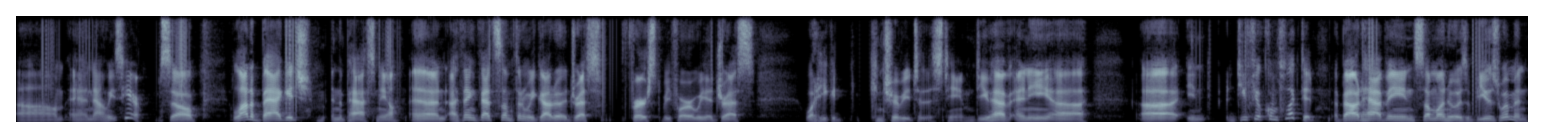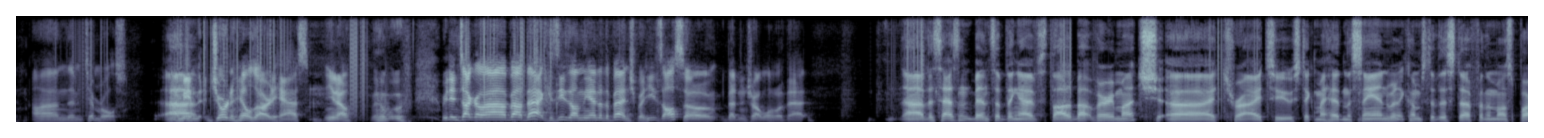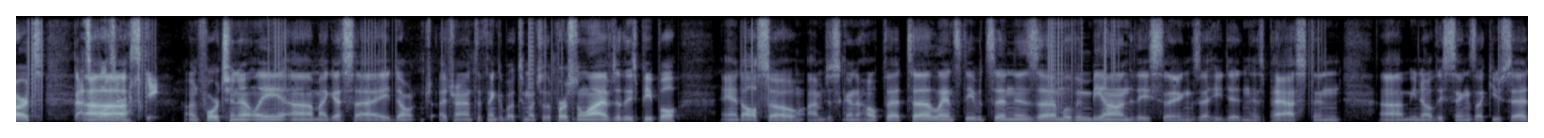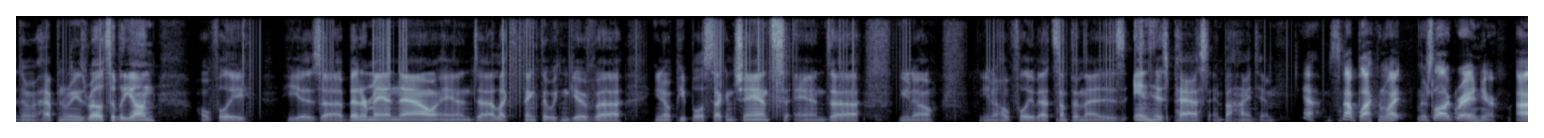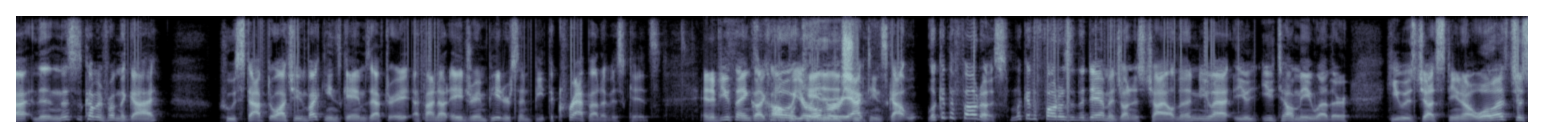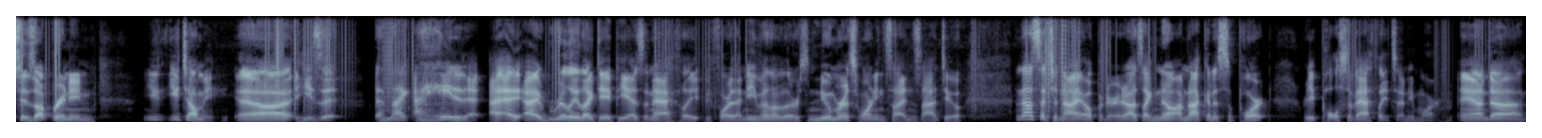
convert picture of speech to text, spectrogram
Um, and now he's here. So a lot of baggage in the past, Neil. And I think that's something we got to address first before we address what he could contribute to this team. Do you have any? Uh, uh, in, do you feel conflicted about having someone who has abused women on the Timberwolves? I mean, Jordan Hill already has. You know, we didn't talk a lot about that because he's on the end of the bench, but he's also been in trouble with that. Uh, this hasn't been something I've thought about very much. Uh, I try to stick my head in the sand when it comes to this stuff for the most part. Basketball's Uh, escape. Unfortunately, um, I guess I don't. I try not to think about too much of the personal lives of these people, and also I'm just going to hope that uh, Lance Stephenson is uh, moving beyond these things that he did in his past, and um, you know these things, like you said, happened when he was relatively young. Hopefully, he is a better man now, and uh, I like to think that we can give uh, you know people a second chance, and uh, you know, you know, hopefully that's something that is in his past and behind him. Yeah, it's not black and white. There's a lot of gray in here. Uh, then this is coming from the guy who stopped watching Vikings games after I found out Adrian Peterson beat the crap out of his kids. And if you think like, oh, you're complicated issue. overreacting, Scott, look at the photos. Look at the photos of the damage on his child, and then you you you tell me whether he was just you know, well, that's just his upbringing. You you tell me. Uh, he's a. And like I hated it. I I really liked AP as an athlete before then, even though there's numerous warning signs not to. And that was such an eye opener. And I was like, no, I'm not going to support repulsive athletes anymore. And uh,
